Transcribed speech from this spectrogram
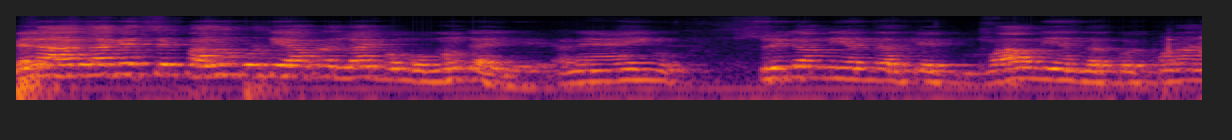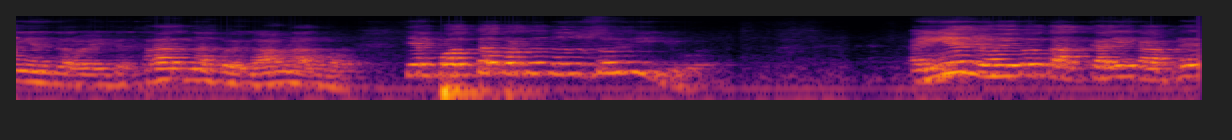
પહેલા આગ લાગે છે, પાલનપુરથી આપણે લાઈવ બોમ્બો મંગાવીએ અને અહીં સુઈગામની અંદર કે વાવની અંદર કોઈ ખૂણાની અંદર હોય કે થરાદના કોઈ ગામડા હોય તે પહોંચતા પડતા બધું સમજી ગયું હોય. અહીંયા જ હોય તો તાત્કાલિક આપણે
